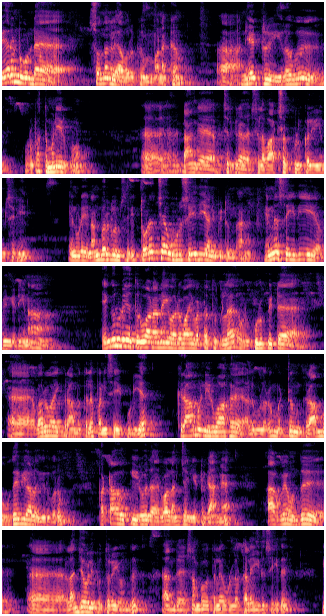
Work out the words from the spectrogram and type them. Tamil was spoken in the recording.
பேரன்பு கொண்ட சொந்தங்களே அவருக்கும் வணக்கம். நேற்று இரவு ஒரு பத்து மணி இருக்கும். நாங்கள் வச்சுருக்கிற சில வாட்ஸ்அப் குழுக்களிலும் சரி என்னுடைய நண்பர்களும் சரி தொடர்ச்சியாக ஒரு செய்தியை அனுப்பிட்டு இருந்தாங்க. என்ன செய்தி அப்படின்னு கேட்டிங்கன்னா எங்களுடைய திருவாடானை வருவாய் வட்டத்துக்குள்ளே ஒரு குறிப்பிட்ட வருவாய் கிராமத்தில் பணி செய்யக்கூடிய கிராம நிர்வாக அலுவலரும் மற்றும் கிராம உதவியாளர் இருவரும் பட்டாவுக்கு இருபதாயிரரூபா லஞ்சம் கேட்டிருக்காங்க. ஆகவே வந்து லஞ்ச ஒழிப்புத்துறை வந்து அந்த சம்பவத்தில் உள்ள தலையீடு செய்து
